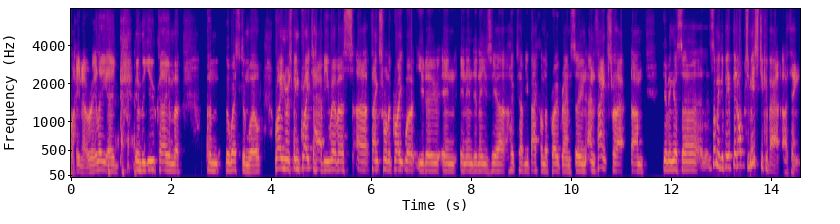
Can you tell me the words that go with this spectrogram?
Rainer, really, in, in the UK and the and the Western world. Rainer, it's been great to have you with us. Uh, thanks for all the great work you do in, in Indonesia. Hope to have you back on the program soon. And thanks for that um, giving us uh, something to be a bit optimistic about, I think.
